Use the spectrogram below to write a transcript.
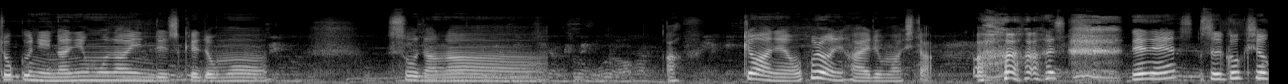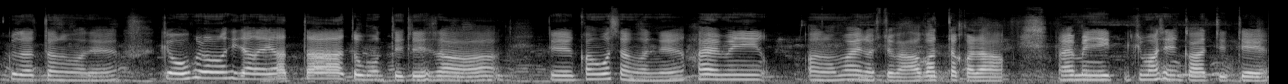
特に何もないんですけども、そうだなあ、今日はね、お風呂に入りました。でね、すごくショックだったのがね、今日お風呂の日だやったーと思っててさ、で、看護師さんがね、早めにあの、前の人が上がったから、早めに行きませんかって言って、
